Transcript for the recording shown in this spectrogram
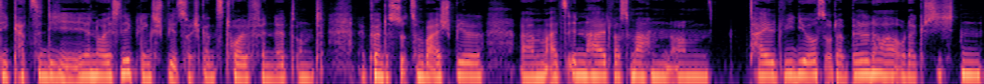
die Katze, die ihr neues Lieblingsspielzeug ganz toll findet. Und da könntest du zum Beispiel ähm, als Inhalt was machen, ähm, teilt Videos oder Bilder oder Geschichten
